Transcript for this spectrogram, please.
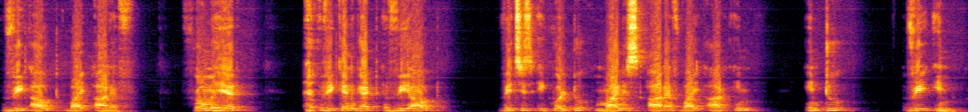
V out by RF. From here we can get V out which is equal to minus RF by R in into V in.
